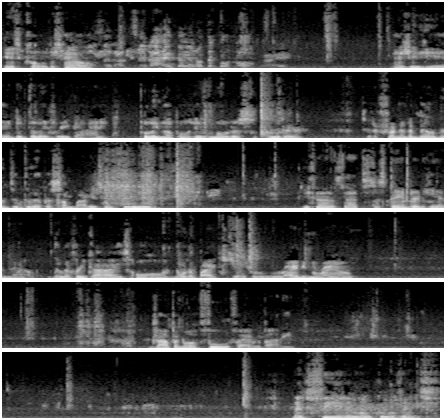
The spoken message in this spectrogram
It's cold as hell. As you hear the delivery guy pulling up on his motor scooter to the front of the building to deliver somebody some food. Because that's the standard here now. Delivery guys on motorbikes just riding around, dropping off food for everybody. Let's see the local events.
